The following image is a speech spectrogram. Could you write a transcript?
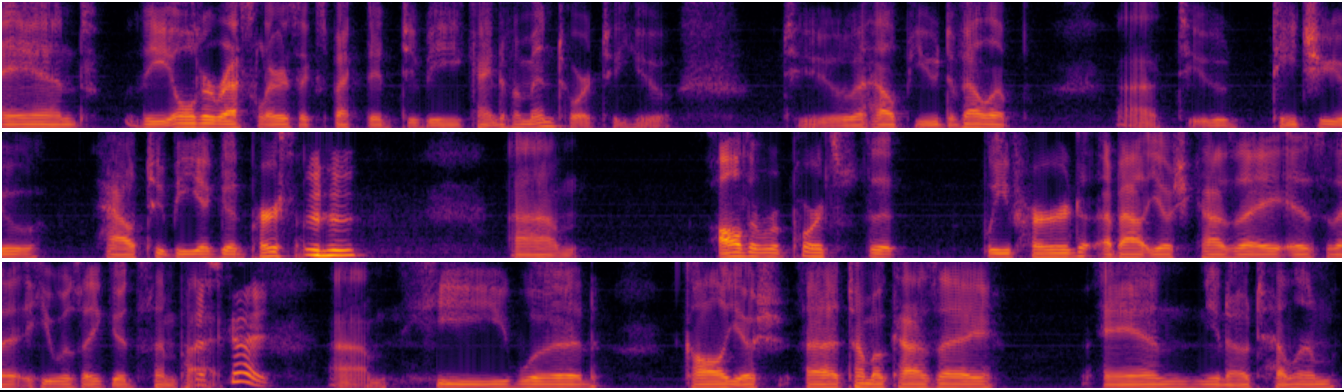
and the older wrestler is expected to be kind of a mentor to you, to help you develop, uh, to teach you how to be a good person Mm-hmm. um, all the reports that we've heard about Yoshikaze is that he was a good senpai. That's good. Um, he would call Yosh- uh, Tomokaze and you know tell him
